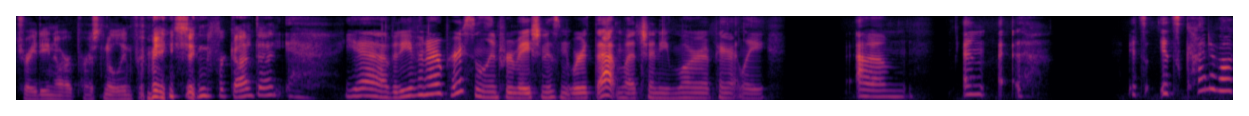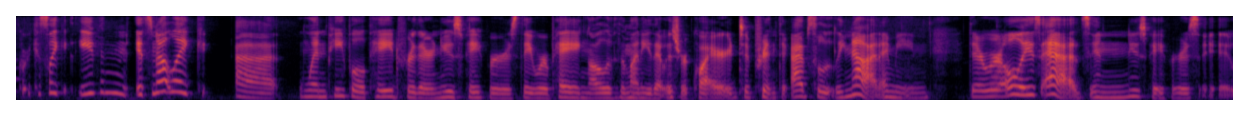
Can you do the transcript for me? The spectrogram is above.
trading our personal information for content. Yeah, but even our personal information isn't worth that much anymore, apparently. Um, and uh, it's it's kind of awkward because like even it's not like uh, when people paid for their newspapers, they were paying all of the money that was required to print their. Absolutely not. I mean, there were always ads in newspapers, eh,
